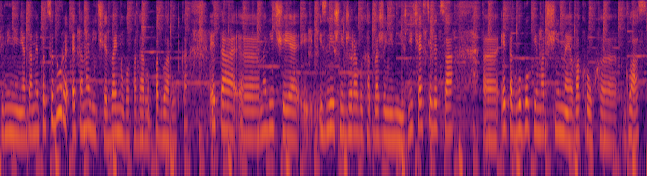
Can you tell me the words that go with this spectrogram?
применения данной процедуры – это наличие двойного подбородка, это э, наличие излишних жировых отложений в нижней части лица, Это глубокие морщины вокруг глаз,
